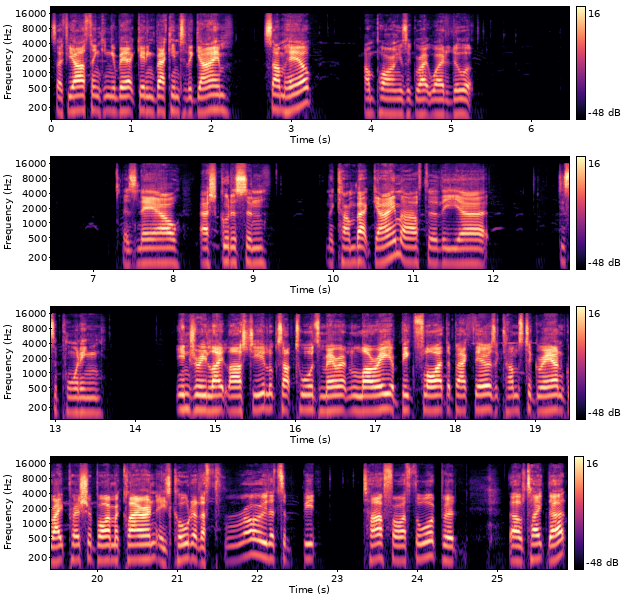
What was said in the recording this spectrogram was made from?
So if you are thinking about getting back into the game somehow, umpiring is a great way to do it. As now Ash Goodison in the comeback game after the uh, disappointing injury late last year. Looks up towards Merritt and Laurie. A big fly at the back there as it comes to ground. Great pressure by McLaren. He's called it a throw that's a bit tough, I thought, but they'll take that.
